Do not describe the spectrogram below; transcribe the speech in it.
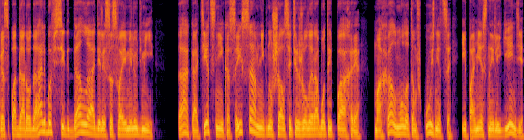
Господа рода Альба всегда ладили со своими людьми. Так отец Никаса и сам не гнушался тяжелой работой пахаря, махал молотом в кузнице и, по местной легенде,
